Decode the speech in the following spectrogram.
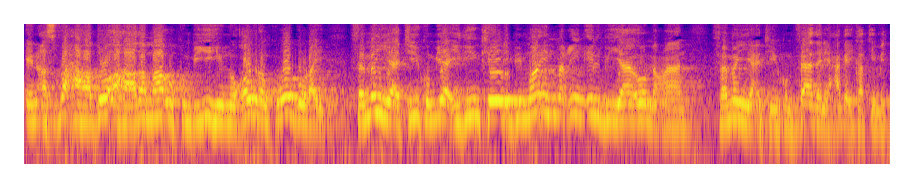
in asbaxa hadduu ahaado maa'ukum biyihiinnu qowran kuwa gudhay faman ya'tiikum yaa idiin keeni bimaa'in maciin ilbiyaa oo macaan faman ya'tiikum fadani xaggay ka timid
